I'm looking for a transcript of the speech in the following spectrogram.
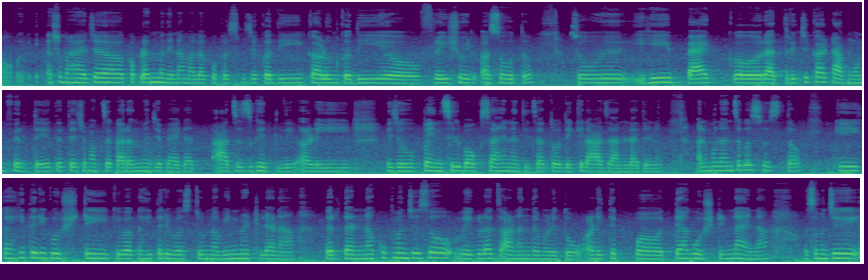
अशा बाहेरच्या कपड्यांमध्ये ना मला खूप असं म्हणजे कधी काढून कधी फ्रेश होईल असं होतं. सो ही बॅग रात्रीची का टांगून फिरते? तर त्याच्यामागचं कारण म्हणजे बॅग आजच घेतली आणि हे जो पेन्सिल बॉक्स आहे ना तिचा तो देखील आज आणला तिने. आणि मुलांचं कसं असतं की काहीतरी गोष्टी किंवा काहीतरी वस्तू नवीन भेटल्या ना तर त्यांना खूप म्हणजे असं वेगळाच आनंद मिळतो. आणि ते प त्या गोष्टींना आहे ना असं म्हणजे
